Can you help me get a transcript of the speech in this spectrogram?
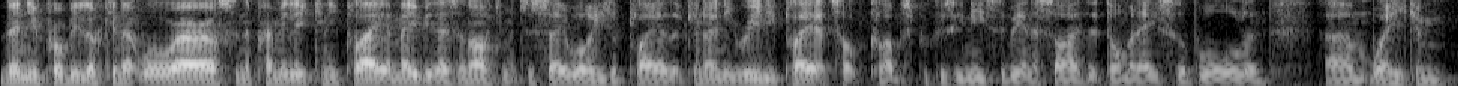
then you're probably looking at well, where else in the Premier League can he play? And maybe there's an argument to say, well, he's a player that can only really play at top clubs because he needs to be in a side that dominates the ball and um, where he can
